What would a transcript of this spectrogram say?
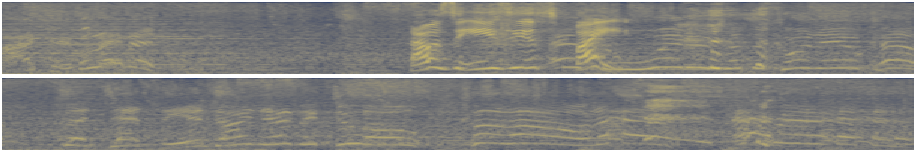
I can't believe it! That was the easiest And fight. the winners of the Corneo Cup, the deadly and dynamic duo, Cloud and Aerith!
